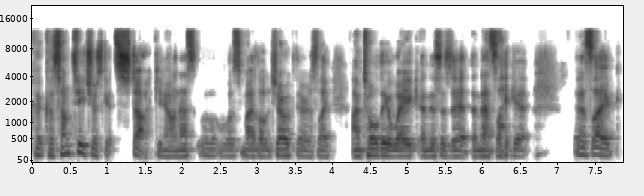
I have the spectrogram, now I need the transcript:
because some teachers get stuck, you know, and that's was my little joke there is like, I'm totally awake and this is it. And that's like it. And it's like,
